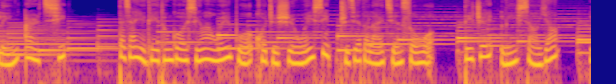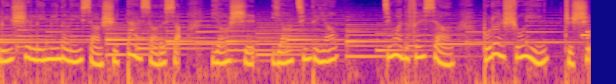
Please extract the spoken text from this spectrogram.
零二七。大家也可以通过新浪微博或者是微信直接的来检索我 DJ 李小妖。黎是黎明的黎，小是大小的小，妖是妖精的妖。今晚的分享，不论输赢，只是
